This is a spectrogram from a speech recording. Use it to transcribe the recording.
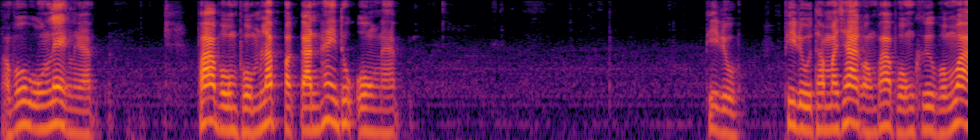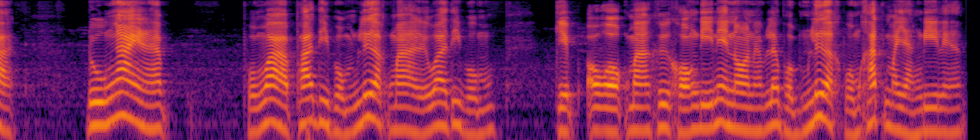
เอาพวกองค์แรกเลยครับผ้าผมผมรับประกันให้ทุกองค์นะครับ พี่ดู พี่ดูธรรมชาติของผ้าผมคือผมว่าดูง่ายนะครับ ผมว่าผ้าที่ผมเลือกมาหรือว่าที่ผมเก็บเอาออกมาคือของดีแน่นอนครับ แล้วผมเลือกผมคัดมาอย่างดีเลยครับ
